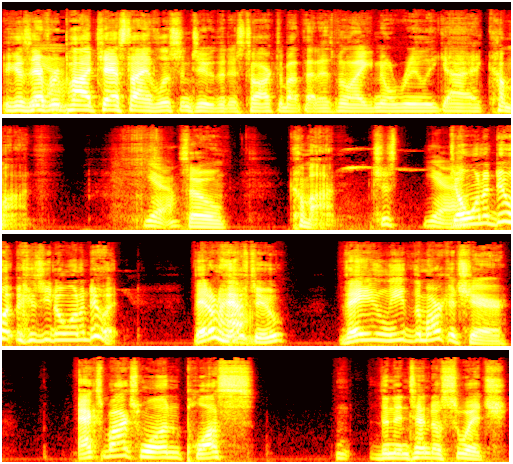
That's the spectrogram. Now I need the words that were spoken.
Because every podcast I have listened to that has talked about that has been like, no, really, guy, come on. Yeah. So, come on. Just Yeah. don't want to do it because you don't want to do it. They don't have to. They lead the market share. Xbox One plus the Nintendo Switch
